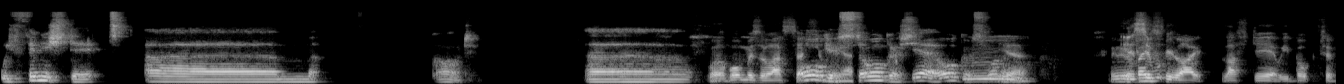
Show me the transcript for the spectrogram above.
we finished it. Um, God, uh, well, when was the last session? August, August, yeah, August. Mm, yeah. We were yeah, basically so, like last year. We booked a,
